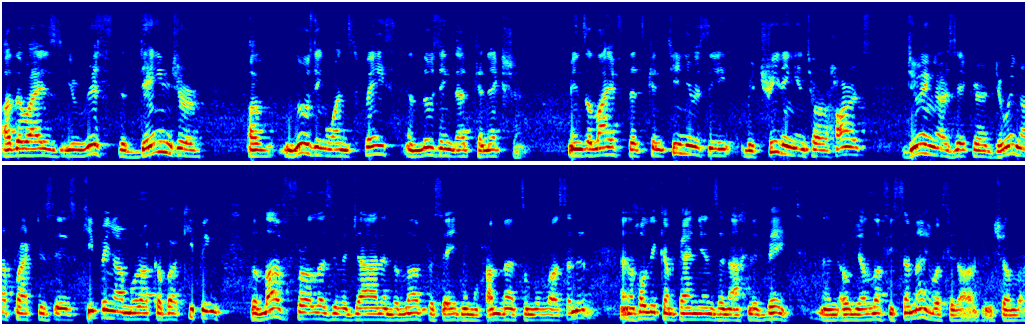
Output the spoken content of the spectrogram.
otherwise you risk the danger of losing one's faith and losing that connection. Means a life that's continuously retreating into our hearts, doing our zikr, doing our practices, keeping our muraqabah, keeping the love for Allah and the love for Sayyidina Muhammad and holy companions and Ahlul Bayt and awliyaullah fi samai wa fil ard inshaAllah.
